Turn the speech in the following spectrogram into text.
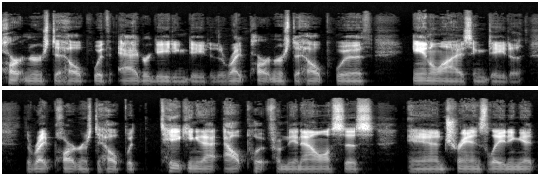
partners to help with aggregating data the right partners to help with analyzing data the right partners to help with taking that output from the analysis and translating it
